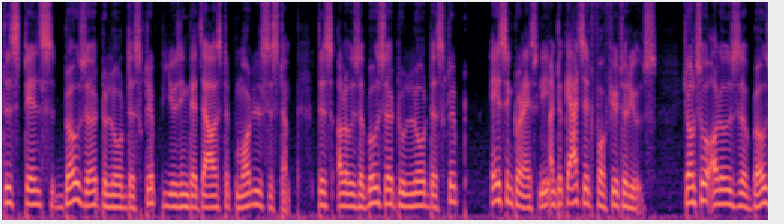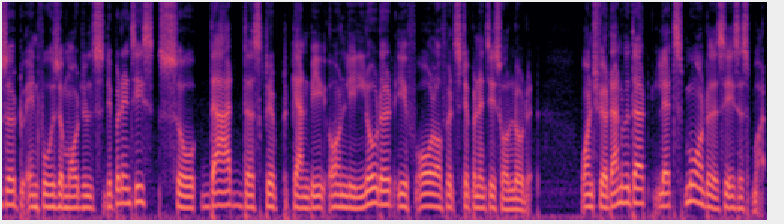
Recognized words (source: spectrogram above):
This tells browser to load the script using the JavaScript module system. This allows the browser to load the script asynchronously and to catch it for future use. It also allows the browser to enforce the module's dependencies so that the script can be only loaded if all of its dependencies are loaded. Once we are done with that, let's move on to the CSS part.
